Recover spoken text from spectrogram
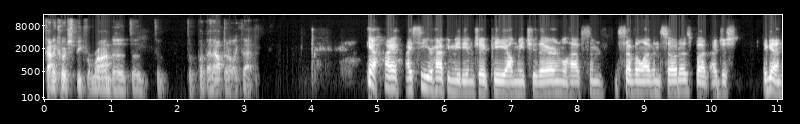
kind of coach speak from Ron to, to, to, to put that out there like that. Yeah, I, I see your happy medium, JP. I'll meet you there and we'll have some 7 Eleven sodas. But I just, again,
